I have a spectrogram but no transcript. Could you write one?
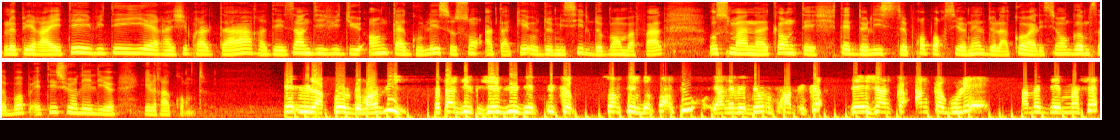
Le pire a été évité hier à Gibraltar. Des individus encagoulés se sont attaqués au domicile de Bambafal. Ousmane Kanté, tête de liste proportionnelle de la coalition Gomsa Bob, était sur les lieux. Il raconte. J'ai eu la peur de ma vie. C'est-à-dire que j'ai vu des pick-up sortir de partout. Il y en avait deux ou trois pick-up. Des gens encagoulés avec des machettes.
